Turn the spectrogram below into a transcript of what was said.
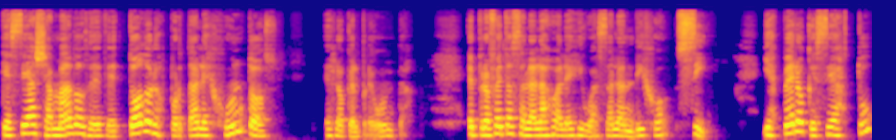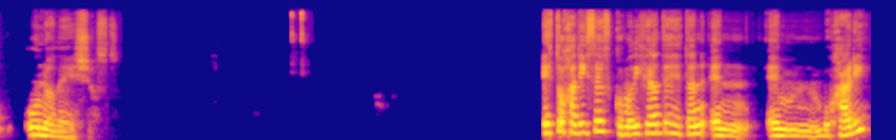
que sea llamado desde todos los portales juntos? Es lo que él pregunta. El profeta Salallahu alaihi wasallam dijo, sí, y espero que seas tú uno de ellos. Estos hadices, como dije antes, están en, en Buhari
